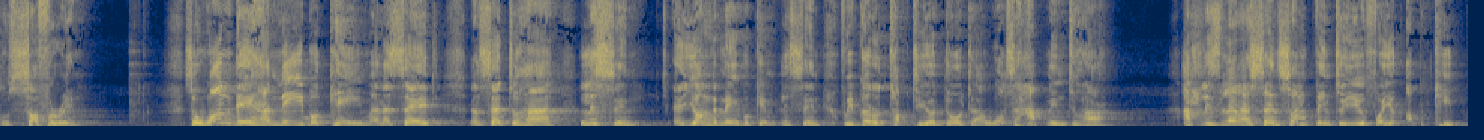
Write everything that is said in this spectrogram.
was suffering. So one day her neighbor came and I said, and said to her, listen, a younger neighbor came, listen, we've got to talk to your daughter. What's happening to her? At least let us send something to you for your upkeep.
